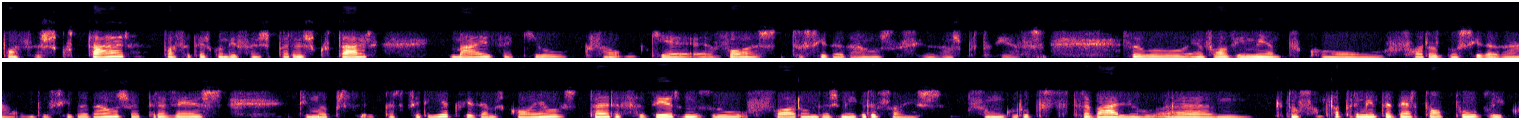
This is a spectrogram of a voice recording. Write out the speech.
possa escutar, possa ter condições para escutar mais aquilo que, são, que é a voz dos cidadãos, dos cidadãos portugueses o envolvimento com o Fórum Cidadão, dos Cidadãos através de uma parceria que fizemos com eles para fazermos o Fórum das Migrações. São grupos de trabalho um, que não são propriamente abertos ao público,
